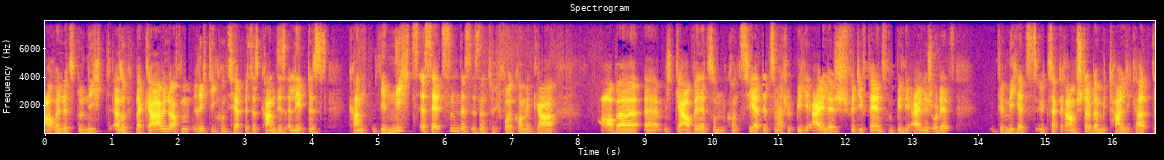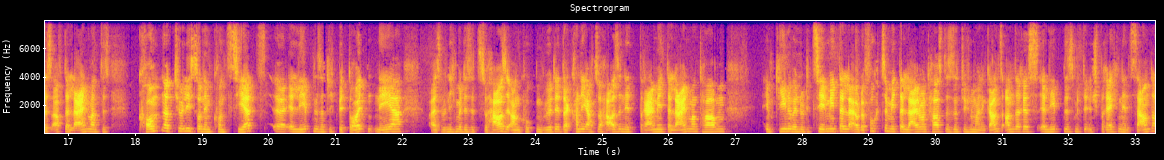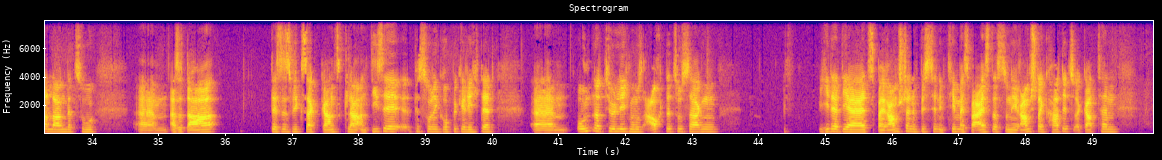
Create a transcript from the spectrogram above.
auch wenn du jetzt du nicht, also na klar, wenn du auf einem richtigen Konzert bist, das kann das Erlebnis kann hier nichts ersetzen, das ist natürlich vollkommen klar. Aber äh, ich glaube, wenn jetzt so ein Konzert, jetzt zum Beispiel Billie Eilish, für die Fans von Billie Eilish oder jetzt für mich jetzt, wie gesagt, Rammstein oder Metallica, das auf der Leinwand, das kommt natürlich so einem Konzerterlebnis äh, natürlich bedeutend näher, als wenn ich mir das jetzt zu Hause angucken würde. Da kann ich auch zu Hause eine 3 Meter Leinwand haben. Im Kino, wenn du die 10 Meter oder 15 Meter Leinwand hast, das ist natürlich nochmal ein ganz anderes Erlebnis mit den entsprechenden Soundanlagen dazu. Ähm, also da, das ist wie gesagt ganz klar an diese Personengruppe gerichtet. Ähm, und natürlich, man muss auch dazu sagen, jeder, der jetzt bei Rammstein ein bisschen im Thema ist, weiß, dass so eine Rammstein-Karte zu ergattern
